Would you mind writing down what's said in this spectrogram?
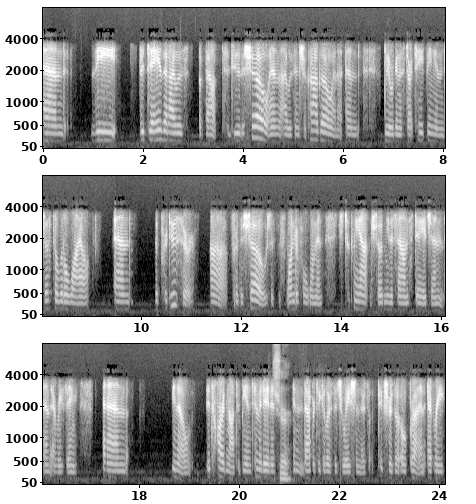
And the the day that I was about to do the show, and I was in Chicago, and and we were going to start taping in just a little while, and the producer uh, for the show was just this wonderful woman. She took me out and showed me the sound stage and and everything, and you know. It's hard not to be intimidated Sure. in that particular situation. There's pictures of Oprah and every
